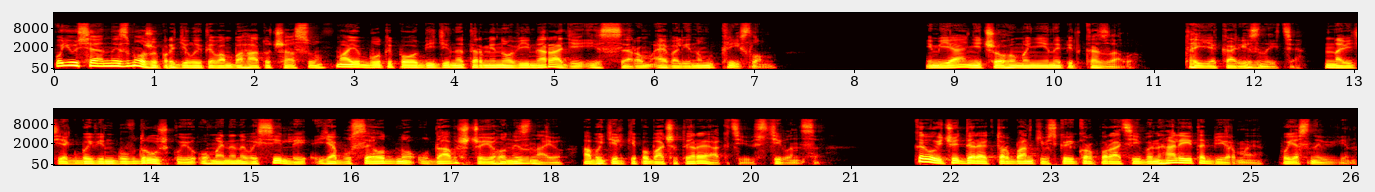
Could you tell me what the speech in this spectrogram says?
Боюся, не зможу приділити вам багато часу. Маю бути по обіді на терміновій нараді із сером Евеліном Кріслом. Ім'я нічого мені не підказало. Та й яка різниця? Навіть якби він був дружкою у мене на весіллі, я б усе одно удав, що його не знаю, аби тільки побачити реакцію Стівенса. Керуючий директор банківської корпорації Бенгалії та Бірми, пояснив він.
